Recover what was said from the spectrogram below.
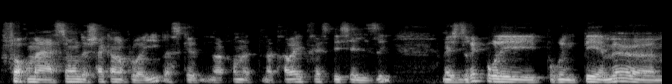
formation de chaque employé parce que, dans le fond, notre, travail est très spécialisé. Mais je dirais que pour une PME euh,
